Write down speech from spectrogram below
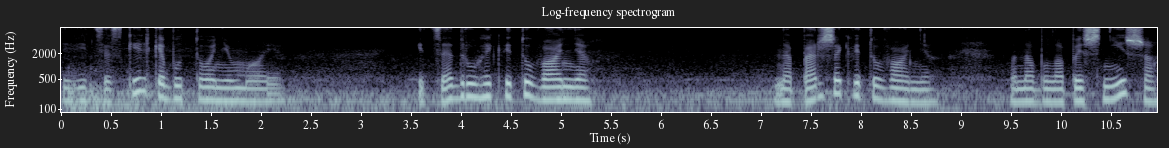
Дивіться, скільки бутонів має. І це друге квітування. На перше квітування вона була пишніша.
